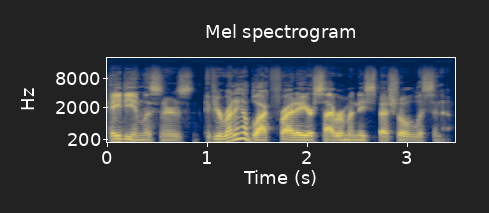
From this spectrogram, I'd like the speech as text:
Hey, DM listeners, if you're running a Black Friday or Cyber Monday special, listen up.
